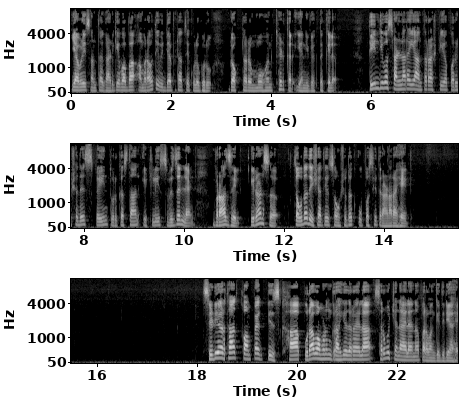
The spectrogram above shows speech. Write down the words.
यावेळी संत गाडगेबाबा अमरावती विद्यापीठाचे कुलगुरू डॉक्टर मोहन खेडकर यांनी व्यक्त केलं. तीन दिवस चालणाऱ्या या आंतरराष्ट्रीय परिषदेत स्पेन तुर्कस्तान इटली स्वित्झर्लंड ब्राझील इराणसह चौदा देशातील संशोधक उपस्थित राहणार आहेत. सीडी अर्थात कॉम्पॅक्ट डिस्क हा पुरावा म्हणून ग्राह्य धरायला सर्वोच्च न्यायालयानं परवानगी दिली आहे.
